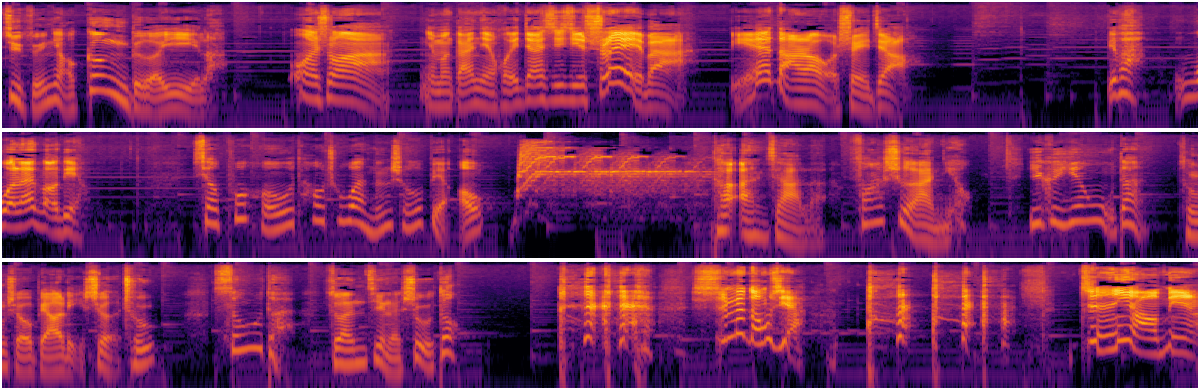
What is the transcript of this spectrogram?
巨嘴鸟更得意了。我说：“你们赶紧回家洗洗睡吧，别打扰我睡觉。”别怕，我来搞定。小泼猴掏出万能手表，他按下了发射按钮，一个烟雾弹从手表里射出，嗖的钻进了树洞。什么东西？真要命！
